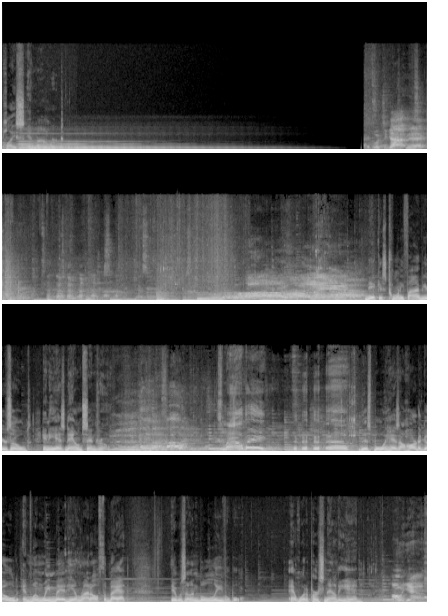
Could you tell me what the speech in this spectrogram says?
place in my heart. What you got, Nick? Nick is 25 years old and he has Down syndrome. Smile big. This boy has a heart of gold, and when we met him right off the bat, it was unbelievable at what a personality he had. Oh, yeah.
